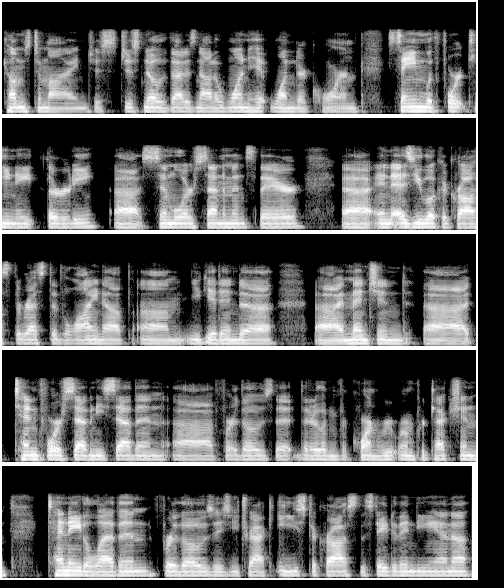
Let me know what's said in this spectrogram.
comes to mind. Just, just know that that is not a one hit wonder corn. Same with 14830. Uh, similar sentiments there. Uh, and as you look across the rest of the lineup, um, you get into, uh, I mentioned uh, 10477 uh, for those that, that are looking for corn rootworm protection, 10811 for those as you track east across the state of Indiana,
